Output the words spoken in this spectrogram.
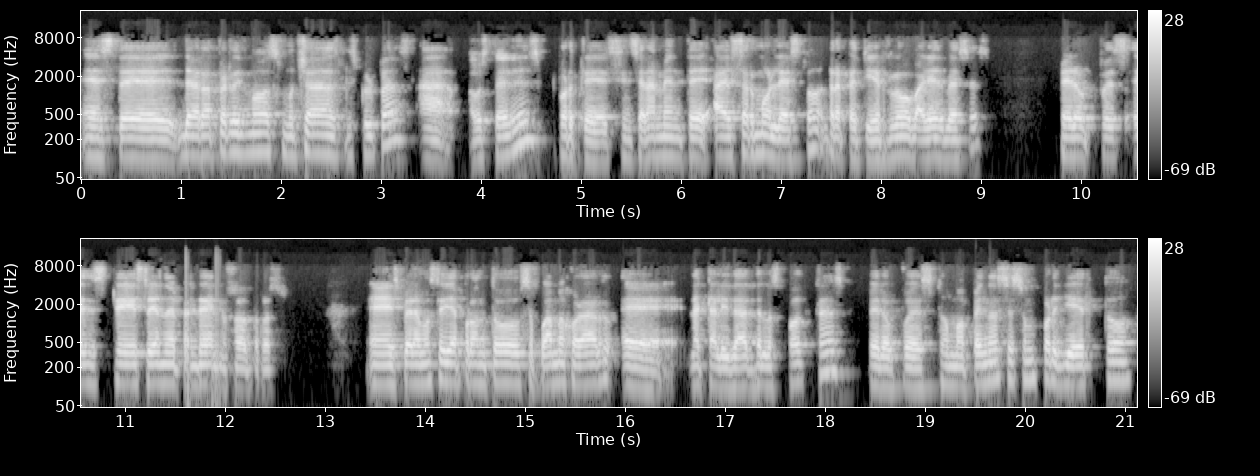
Este, de verdad perdimos muchas disculpas a, a ustedes porque sinceramente ha de ser molesto repetirlo varias veces, pero pues este, esto ya no depende de nosotros. Eh, esperemos que ya pronto se pueda mejorar eh, la calidad de los podcasts, pero pues como apenas es un proyecto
